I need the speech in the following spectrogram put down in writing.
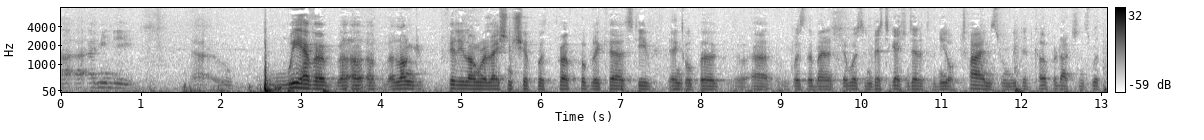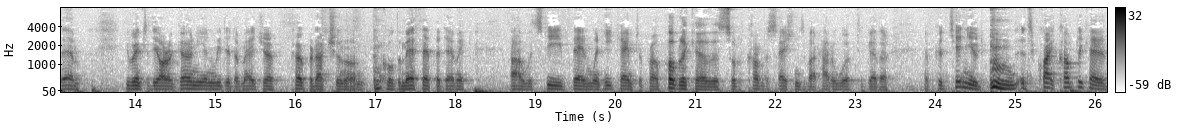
I, I mean, the, uh, we have a, a, a- a long, fairly long relationship with ProPublica. Steve Engelberg uh, was the manager, there was investigations editor of the New York Times when we did co-productions with them. He went to the Oregonian. We did a major co-production on called the meth epidemic uh, with Steve. Then, when he came to ProPublica, the sort of conversations about how to work together have continued. it's quite complicated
